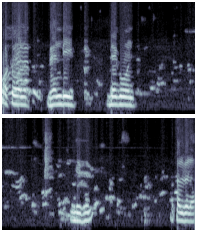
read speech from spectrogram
পটল ভেন্ডি বেগুন দেখুন সকালবেলা।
